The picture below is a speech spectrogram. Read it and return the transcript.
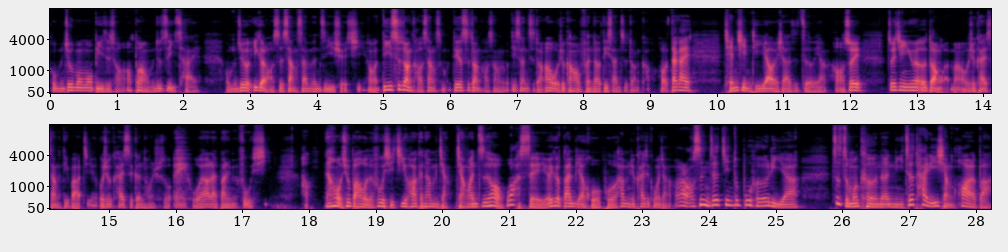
我们就摸摸鼻子说哦，不然我们就自己猜，我们就一个老师上三分之一学期哦。第一次段考上什么？第二次段考上什么？第三次段啊，我就刚好分到第三次段考哦。大概前情提要一下是这样好，所以最近因为二段完嘛，我就开始上第八节，我就开始跟同学说，哎，我要来帮你们复习。好，然后我就把我的复习计划跟他们讲，讲完之后，哇塞，有一个班比较活泼，他们就开始跟我讲啊，老师你这进度不合理啊。这怎么可能？你这太理想化了吧？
